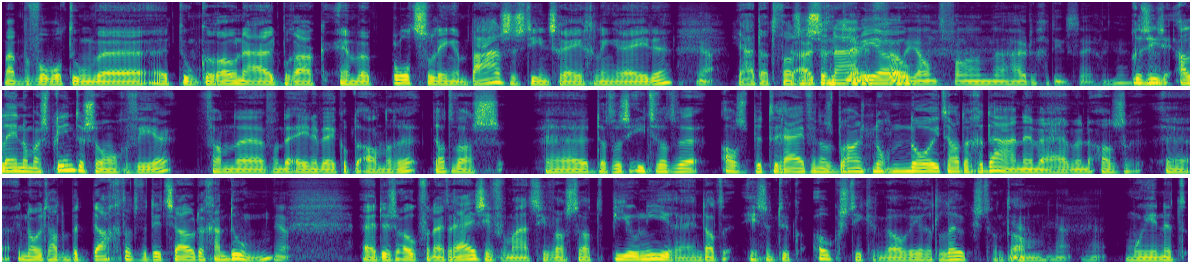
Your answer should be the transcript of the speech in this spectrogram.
Maar bijvoorbeeld toen, we, eh, toen corona uitbrak en we plotseling een basisdienstregeling reden. Ja. Ja, dat was de een scenario. variant van een eh, huidige dienstregeling. Hè? Precies, alleen nog maar sprinters zo ongeveer. Van de, van de ene week op de andere. Dat was, eh, dat was iets wat we als bedrijf en als branche nog nooit hadden gedaan. En we hebben als, eh, nooit hadden bedacht dat we dit zouden gaan doen. Ja. Eh, dus ook vanuit reisinformatie was dat pionieren. En dat is natuurlijk ook stiekem wel weer het leukst. Want dan Ja, ja, ja. moet je het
